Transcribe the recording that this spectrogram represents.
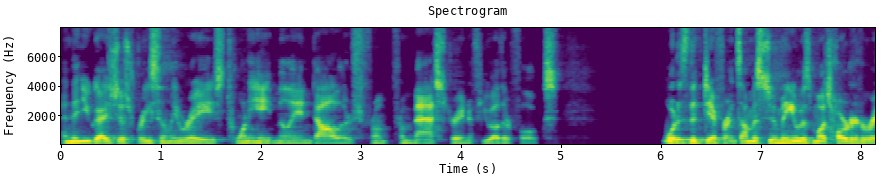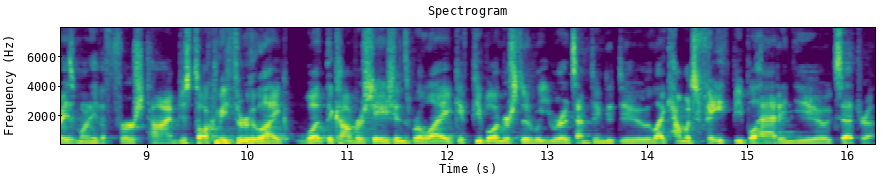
and then you guys just recently raised twenty eight million dollars from from Mastery and a few other folks. What is the difference? I'm assuming it was much harder to raise money the first time. Just talk me through like what the conversations were like, if people understood what you were attempting to do, like how much faith people had in you, etc.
